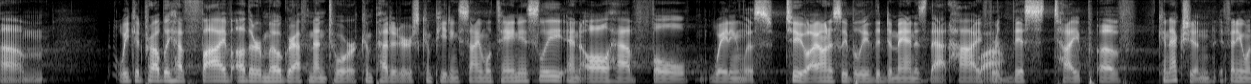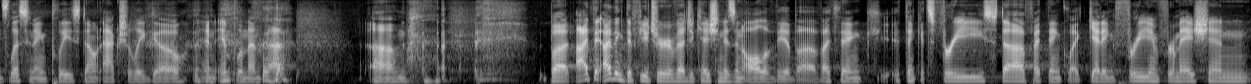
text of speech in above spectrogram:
um, we could probably have five other MoGraph Mentor competitors competing simultaneously and all have full waiting lists too. I honestly believe the demand is that high wow. for this type of connection. If anyone's listening, please don't actually go and implement that. Um, but I think I think the future of education isn't all of the above. I think I think it's free stuff. I think like getting free information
